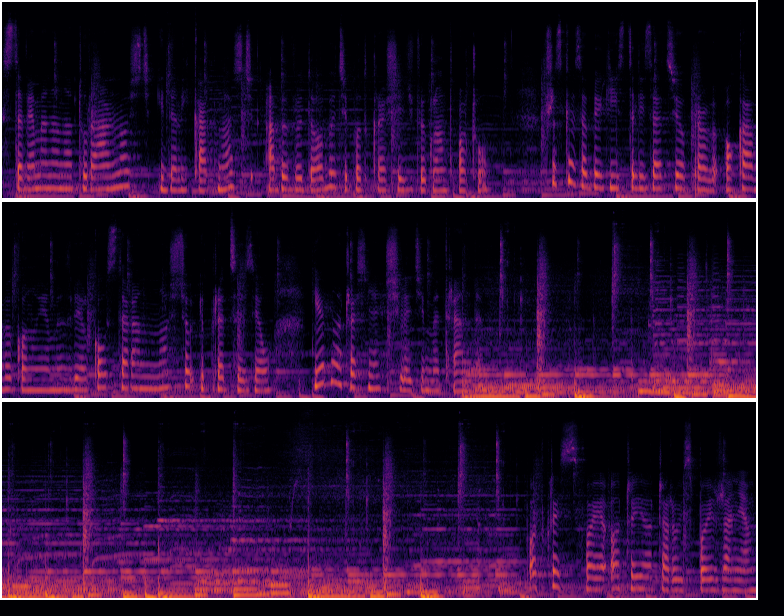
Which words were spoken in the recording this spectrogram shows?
Stawiamy na naturalność i delikatność, aby wydobyć i podkreślić wygląd oczu. Wszystkie zabiegi i stylizację oprawy oka wykonujemy z wielką starannością i precyzją. Jednocześnie śledzimy trendy. Podkreśl swoje oczy i oczaruj spojrzeniem.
